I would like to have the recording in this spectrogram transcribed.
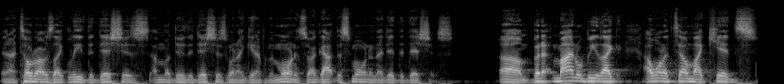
And I told her I was like, leave the dishes. I'm gonna do the dishes when I get up in the morning. So I got this morning, I did the dishes. Um, but mine will be like, I want to tell my kids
